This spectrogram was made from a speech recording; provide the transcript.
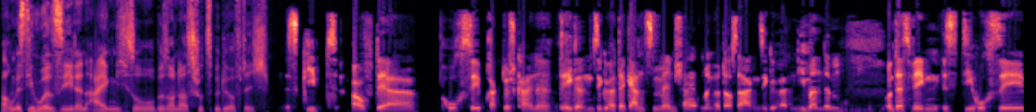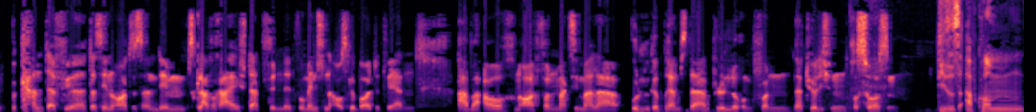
Warum ist die Hohe See denn eigentlich so besonders schutzbedürftig? Es gibt auf der Hochsee praktisch keine Regeln. Sie gehört der ganzen Menschheit. Man könnte auch sagen, sie gehört niemandem. Und deswegen ist die Hochsee bekannt dafür, dass sie ein Ort ist, an dem Sklaverei stattfindet, wo Menschen ausgebeutet werden, aber auch ein Ort von maximaler ungebremster Plünderung von natürlichen Ressourcen. Dieses Abkommen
